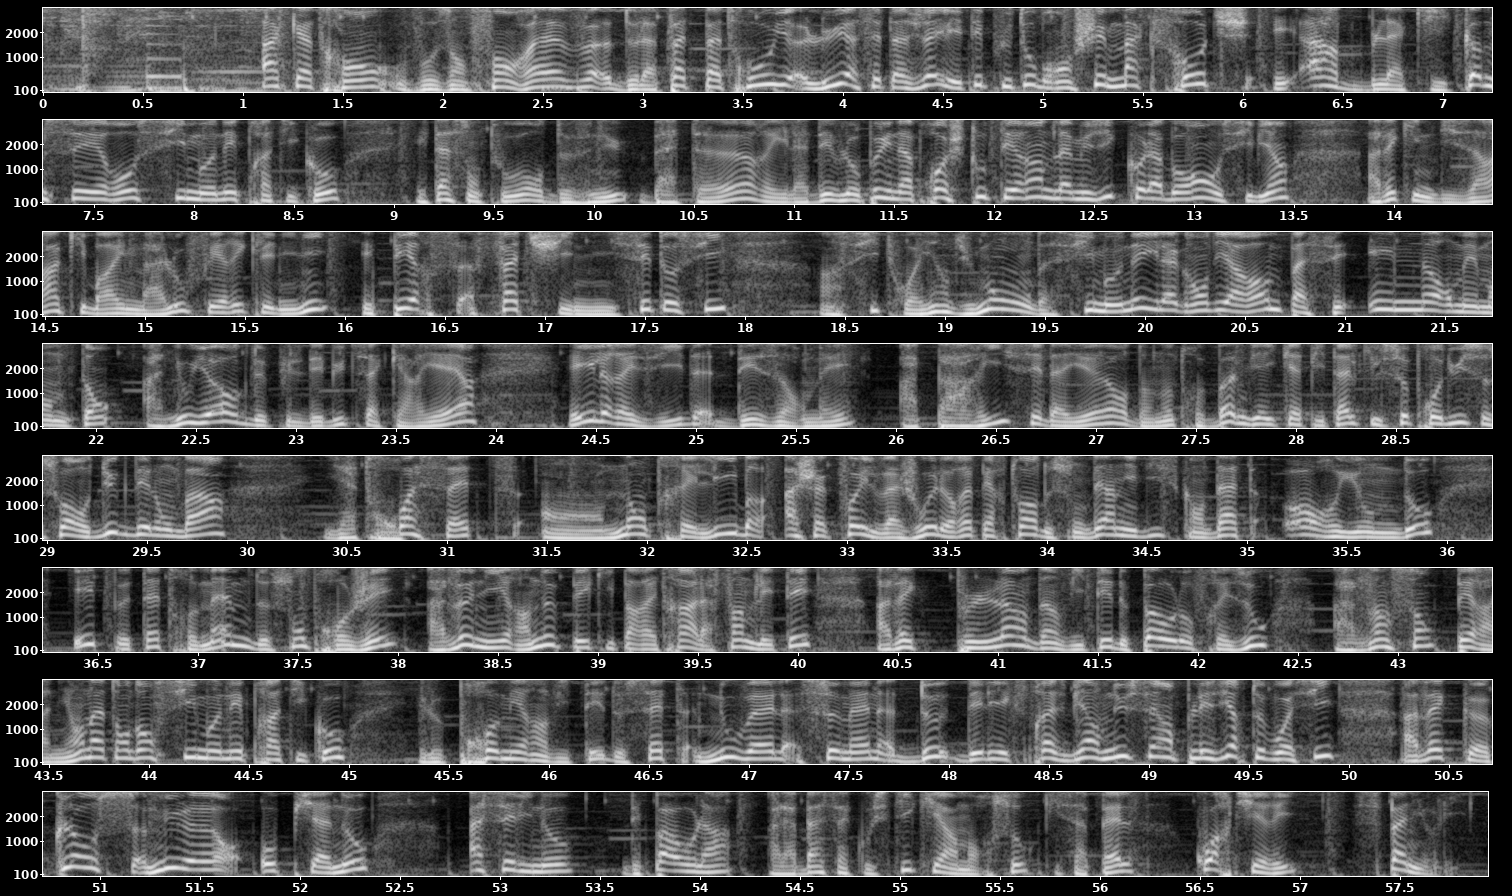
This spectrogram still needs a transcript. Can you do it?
À 4 ans, vos enfants rêvent de la patte patrouille. Lui, à cet âge-là, il était plutôt branché Max Roach et Art Blackie. Comme ses héros, Simone Pratico est à son tour devenu batteur et il a développé une approche tout-terrain de la musique collaborant aussi bien avec Indy Zara qu'Ibrahim Malouf, Eric Lenini et Pierce Faccini. C'est aussi un citoyen du monde. Simone, il a grandi à Rome, passé énormément de temps à New York depuis le début de sa carrière et il réside désormais à Paris. C'est d'ailleurs dans notre bonne vieille capitale qu'il se produit ce soir au Duc des Lombards. Il y a trois sets en entrée libre. À chaque fois, il va jouer le répertoire de son dernier disque en date Oriondo et peut-être même de son projet à venir, un EP qui paraîtra à la fin de l'été avec plein d'invités de Paolo Fresu à Vincent Perani. En attendant, Simone Pratico est le premier invité de cette nouvelle semaine de Daily Express. Bienvenue, c'est un plaisir, te voici avec Klaus Müller au piano, Acelino de Paola à la basse acoustique et un morceau qui s'appelle Quartieri Spagnoli.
